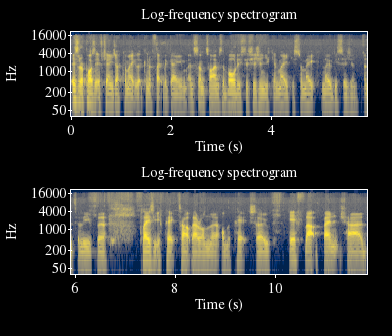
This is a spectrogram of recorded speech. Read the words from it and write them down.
is there a positive change I can make that can affect the game? And sometimes the boldest decision you can make is to make no decision and to leave the players that you've picked out there on the on the pitch. So if that bench had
